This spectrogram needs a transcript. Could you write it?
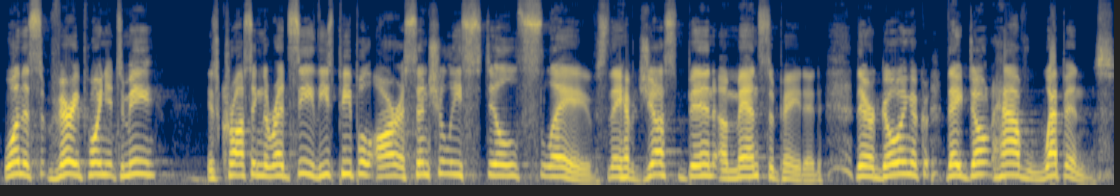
One that's very poignant to me is crossing the Red Sea. These people are essentially still slaves. They have just been emancipated. They're going, they don't have weapons.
